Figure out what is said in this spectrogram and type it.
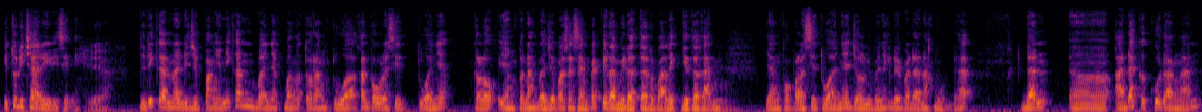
itu dicari di sini. Iya. Jadi karena di Jepang ini kan banyak banget orang tua kan populasi tuanya kalau yang pernah belajar pas SMP piramida terbalik gitu kan. Hmm. Yang populasi tuanya jauh lebih banyak daripada anak muda dan eh, ada kekurangan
